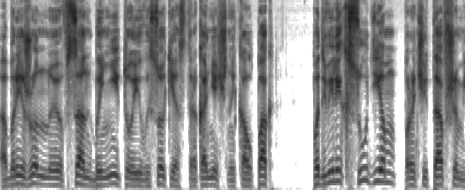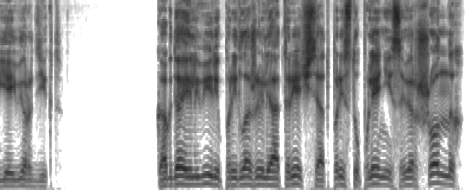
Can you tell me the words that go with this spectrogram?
обреженную в Сан-Бенито и высокий остроконечный колпак, подвели к судьям, прочитавшим ей вердикт. Когда Эльвире предложили отречься от преступлений, совершенных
